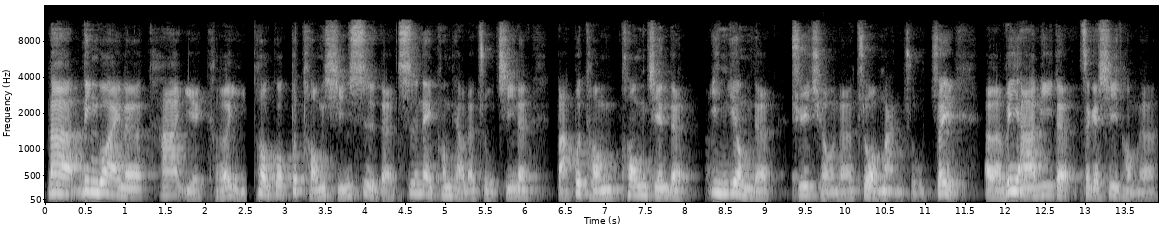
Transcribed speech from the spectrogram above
那另外呢，它也可以透过不同形式的室内空调的主机呢，把不同空间的应用的。需求呢做满足，所以呃 VRV 的这个系统呢，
